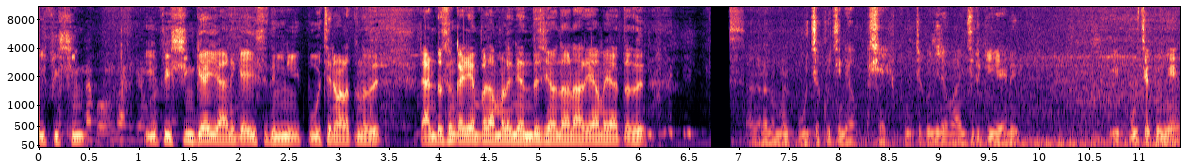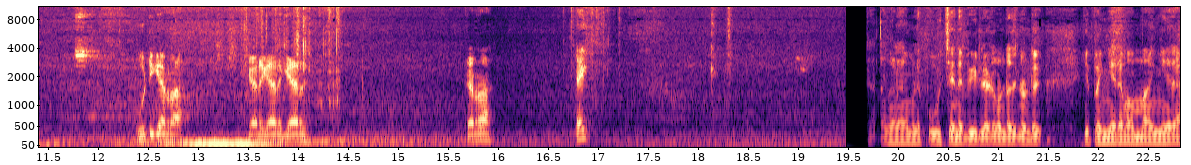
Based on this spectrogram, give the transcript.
ഈ ഫിഷിംഗ് ഈ ഫിഷിംഗ് ഗൈ ആണ് ഗൈസ് ഇതിന് പൂച്ചനെ വളർത്തുന്നത്. രണ്ടു ദിവസം കഴിയുമ്പോൾ നമ്മൾ ഇനി എന്ത് ചെയ്യുമെന്നാണ് അറിയാൻ വയ്യാത്തത്. അങ്ങനെ നമ്മൾ പൂച്ചക്കുച്ചിനെ പക്ഷേ പൂച്ചക്കുഞ്ഞിനെ വാങ്ങിച്ചിരിക്കുകയാണ്. ഈ പൂച്ചക്കുഞ്ഞെ കൂട്ടി കയറാ കയറി കയറി കയറി. കയറാ ടൈ അങ്ങനെ നമ്മൾ പൂച്ചേനെ വീട്ടിലോട്ട് കൊണ്ടുവന്നിട്ടുണ്ട്. ഇപ്പം ഇങ്ങനെ അമ്മ ഇങ്ങനെ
